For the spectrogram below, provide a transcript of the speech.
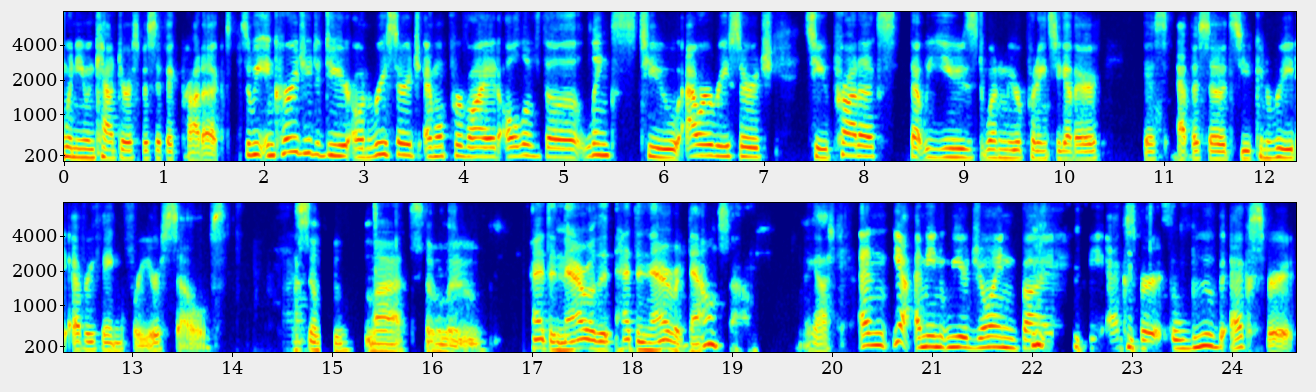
when you encounter a specific product. So we encourage you to do your own research and we'll provide all of the links to our research, to products that we used when we were putting together this episode so you can read everything for yourselves. Lots of lube. Lots of lube. Had to narrow it had to narrow it down some. Oh my gosh. And yeah, I mean, we are joined by the expert, the lube expert.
